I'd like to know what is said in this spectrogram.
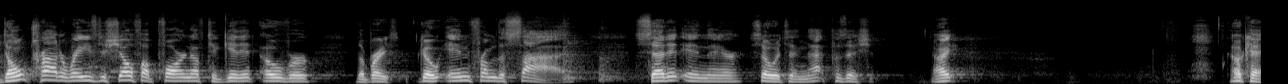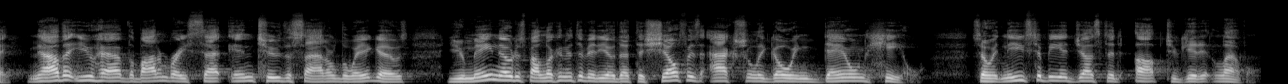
Don't try to raise the shelf up far enough to get it over the brace. Go in from the side, set it in there so it's in that position. All right, Okay, now that you have the bottom brace set into the saddle the way it goes, you may notice by looking at the video that the shelf is actually going downhill. So it needs to be adjusted up to get it level.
